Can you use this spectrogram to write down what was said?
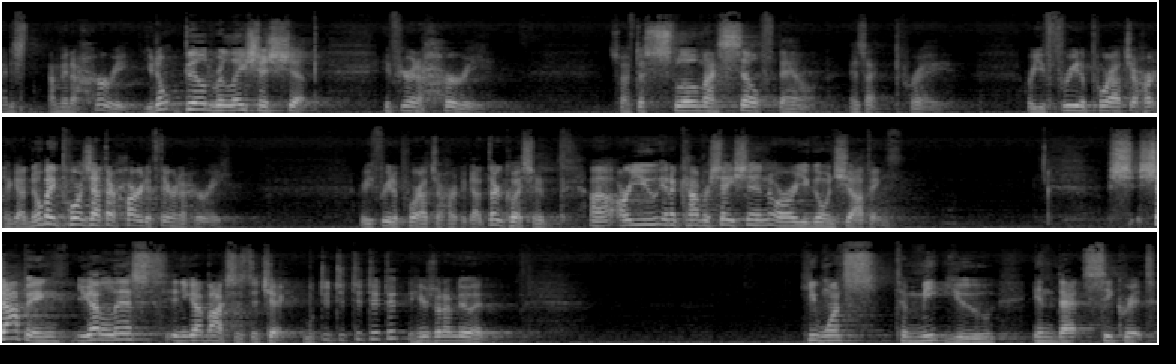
I just, I'm in a hurry. You don't build relationship if you're in a hurry. So I have to slow myself down as I pray. Are you free to pour out your heart to God? Nobody pours out their heart if they're in a hurry. Are you free to pour out your heart to God? Third question uh, Are you in a conversation or are you going shopping? Sh- shopping, you got a list and you got boxes to check. Here's what I'm doing. He wants to meet you in that secret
